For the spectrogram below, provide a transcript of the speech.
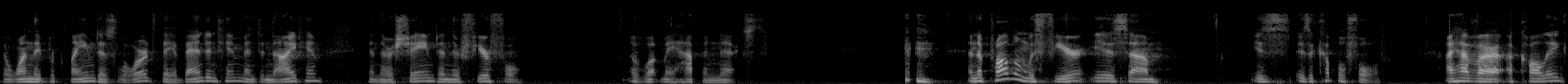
the one they proclaimed as Lord. They abandoned him and denied him, and they're ashamed and they're fearful of what may happen next. And the problem with fear is, um, is, is a couple fold. I have a, a, colleague,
